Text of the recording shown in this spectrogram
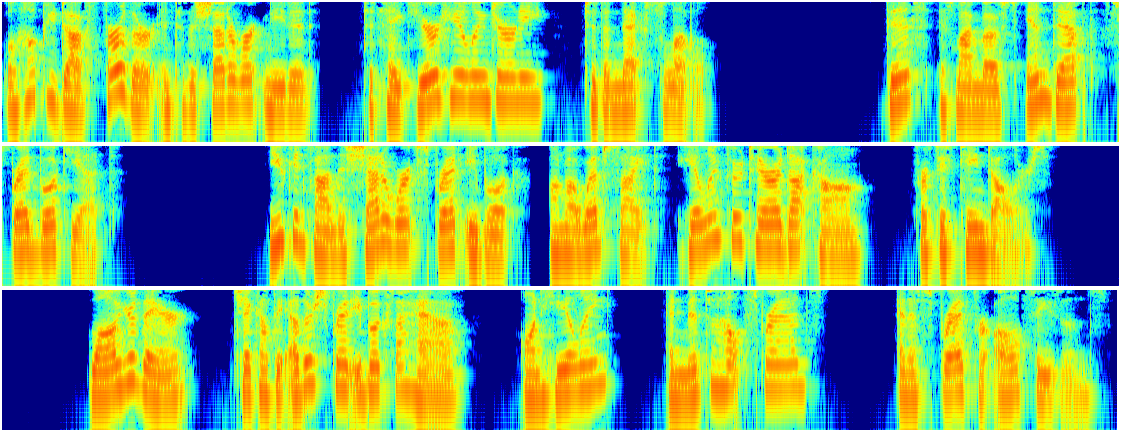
will help you dive further into the shadow work needed to take your healing journey to the next level. This is my most in-depth spread book yet. You can find the shadow work spread ebook on my website, healingthroughtarot.com for $15. While you're there, check out the other spread ebooks I have on healing and mental health spreads and a spread for all seasons.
